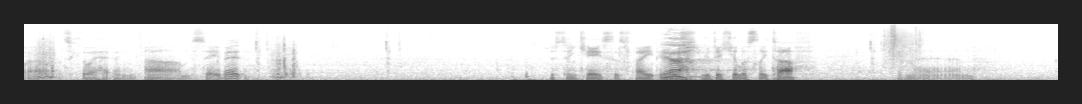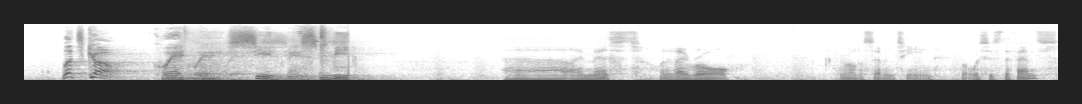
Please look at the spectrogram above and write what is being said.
Well, let's go ahead and um, save it. Just in case this fight Yeah. is ridiculously tough. And then, Let's go! Que silves uh, I missed. What did I roll? I rolled a 17. What was his defense?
